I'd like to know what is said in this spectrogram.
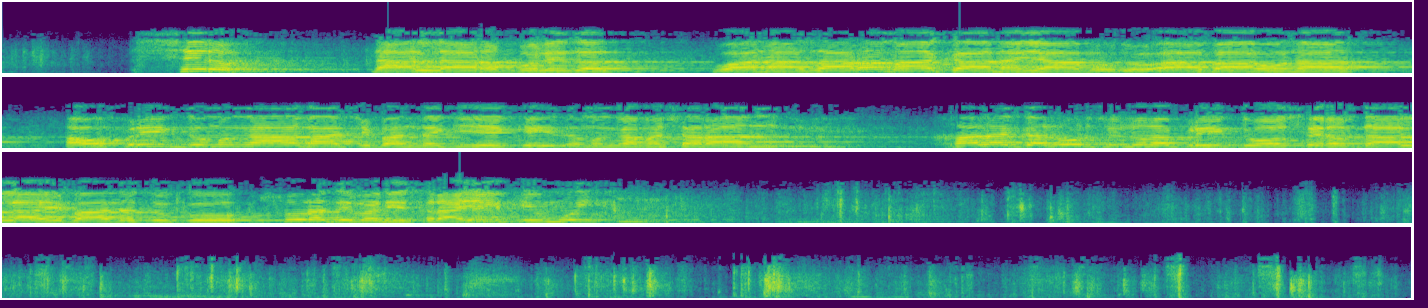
صرف دا الله رب العزت وانا زارا ما کان یعبد آباؤنا او پریک دومنگا غا چی بندگی کئی زمنگا مشران خلق نور سیزونه پریک دو صرف دا الله عبادت کو سورۃ بنی اسرائیل کې موي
